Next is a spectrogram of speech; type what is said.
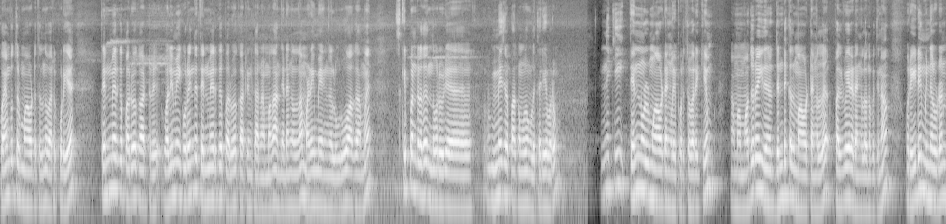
கோயம்புத்தூர் மாவட்டத்திலிருந்து வரக்கூடிய தென்மேற்கு பருவக்காற்று வலிமை குறைந்த தென்மேற்கு பருவக்காற்றின் காரணமாக அந்த இடங்கள்லாம் மழை மேகங்கள் உருவாகாமல் ஸ்கிப் பண்ணுறதை இந்த ஒரு இமேஜில் பார்க்கும்போது உங்களுக்கு தெரிய வரும். இன்றைக்கி தென் உள் மாவட்டங்களை பொறுத்த வரைக்கும் நம்ம மதுரை திண்டுக்கல் மாவட்டங்களில் பல்வேறு இடங்களில் வந்து பார்த்திங்கன்னா ஒரு இடி மின்னலுடன்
